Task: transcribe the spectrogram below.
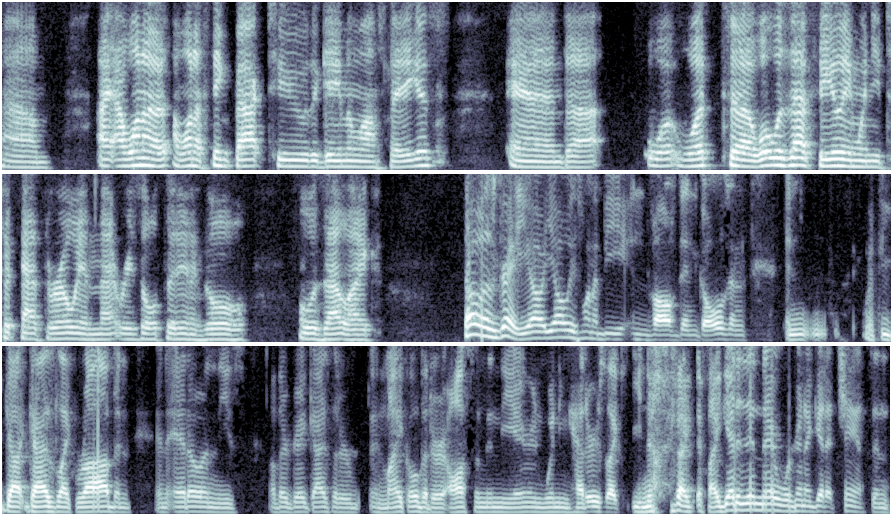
Um, I want to I want to think back to the game in Las Vegas, and uh, what what uh, what was that feeling when you took that throw in that resulted in a goal? What was that like? Oh, that was great. You you always want to be involved in goals, and and with you got guys like Rob and and Edo and these other great guys that are and Michael that are awesome in the air and winning headers. Like you know, if I if I get it in there, we're gonna get a chance. And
